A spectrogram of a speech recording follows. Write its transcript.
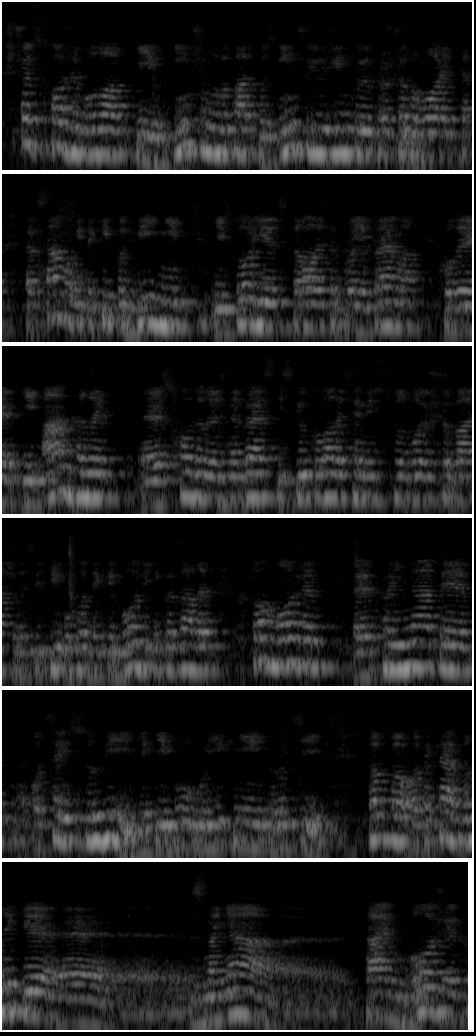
Щось схоже було і в іншому випадку з іншою жінкою, про що говориться. Так само і такі подвійні історії ставалися про Єфрема, коли і ангели е, сходили з небес і спілкувалися між собою, що бачили святі угодники Божі, і казали, хто може е, прийняти оцей сувій, який був у їхній руці. Тобто, отаке велике е, знання е, тайн Божих,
